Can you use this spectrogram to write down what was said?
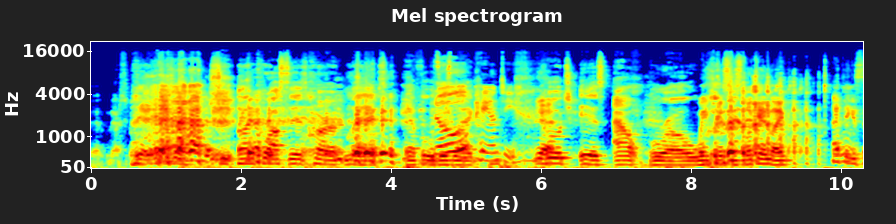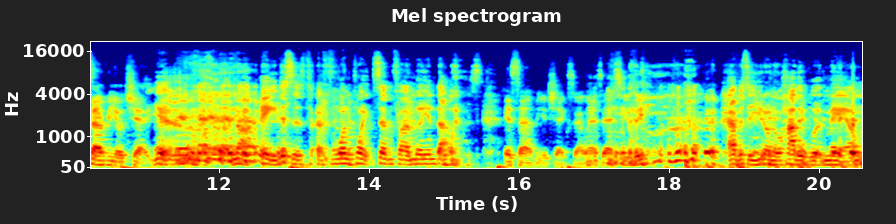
that, that's- she uncrosses her legs and fools is No like, panty. yeah "Pooch is out, bro." waitress is looking like i think it's time for your check Yeah. no, hey, this is one point seven five million dollars. it's time for your check sir let's ask you Lee. Obviously, you don't know Hollywood, ma'am.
